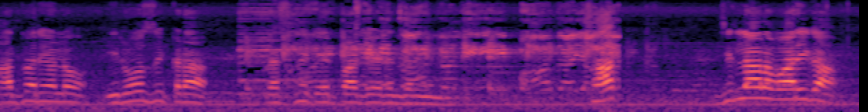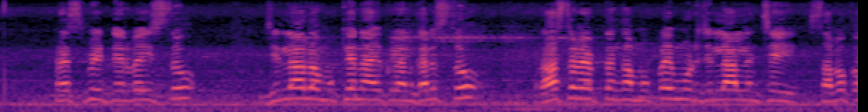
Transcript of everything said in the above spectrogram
ఆధ్వర్యంలో ఈరోజు ఇక్కడ ప్రెస్ మీట్ ఏర్పాటు చేయడం జరిగింది. చా- జిల్లాల వారీగా ప్రెస్ మీట్ నిర్వహిస్తూ జిల్లాలో ముఖ్య నాయకులను కలుస్తూ రాష్ట్ర వ్యాప్తంగా ముప్పై మూడు జిల్లాల నుంచి సభకు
